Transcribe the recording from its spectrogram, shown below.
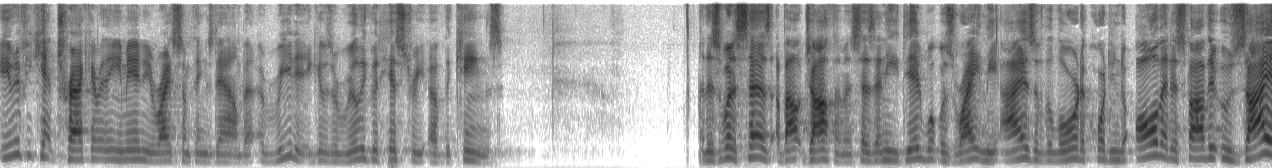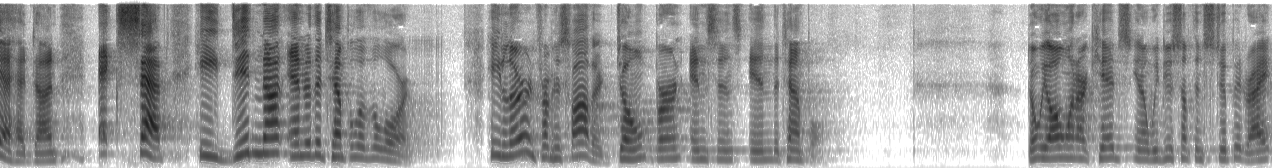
even if you can't track everything, you may need to write some things down. But read it; it gives a really good history of the kings. And this is what it says about Jotham. It says, And he did what was right in the eyes of the Lord according to all that his father Uzziah had done, except he did not enter the temple of the Lord. He learned from his father, don't burn incense in the temple. Don't we all want our kids, you know, we do something stupid, right?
